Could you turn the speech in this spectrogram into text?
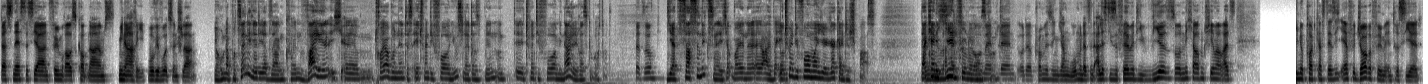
dass nächstes Jahr ein Film rauskommt namens Minari, wo wir Wurzeln schlagen. Ja, hundertprozentig hätte ich jetzt sagen können, weil ich ähm, treuer Abonnent des A24 Newsletters bin und A24 Minari rausgebracht hat. Das so? Jetzt sagst du nichts mehr. Ich habe meine, äh, also bei A24 mal hier gar keinen Spaß. Da kenne ich jeden Film, der rauskommt. Land oder Promising Young Woman, das sind alles diese Filme, die wir so nicht auf dem Schirm haben als Kinopodcast, der sich eher für Genrefilme interessiert.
